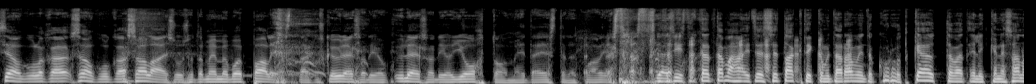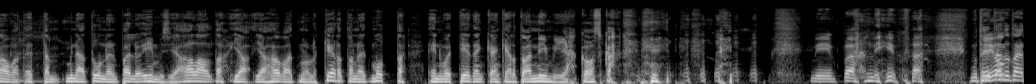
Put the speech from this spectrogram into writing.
Se on, kuulkaa, se on kuulkaa salaisuus, jota me emme voi paljastaa, koska Yleisradio, Yleisradion johto on meitä estänyt paljastamasta. Ja siis tämähän on itse asiassa se taktiikka, mitä ravintokurut käyttävät, eli ne sanovat, että minä tunnen paljon ihmisiä alalta ja, ja he ovat minulle kertoneet, mutta en voi tietenkään kertoa nimiä, koska... niinpä, niinpä. Mutta hei, tota,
